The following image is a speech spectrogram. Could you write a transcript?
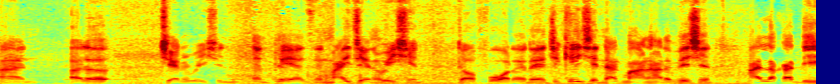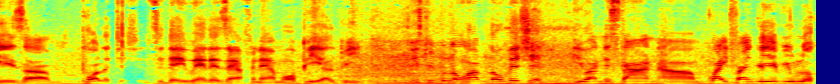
and other generation and peers in my generation to afford an education. That man had a vision. I look at these um, politicians today, whether it's FNM or PLP, these people don't have no vision. You understand? Um, quite frankly, if you look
